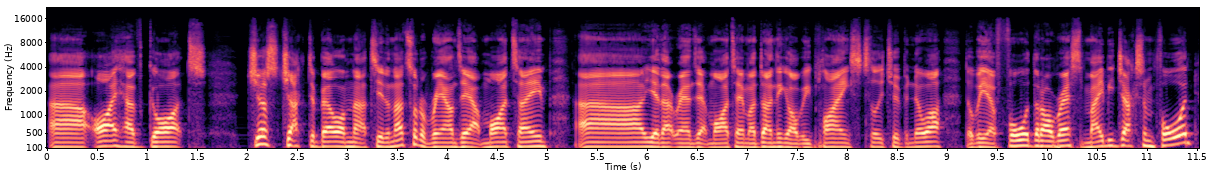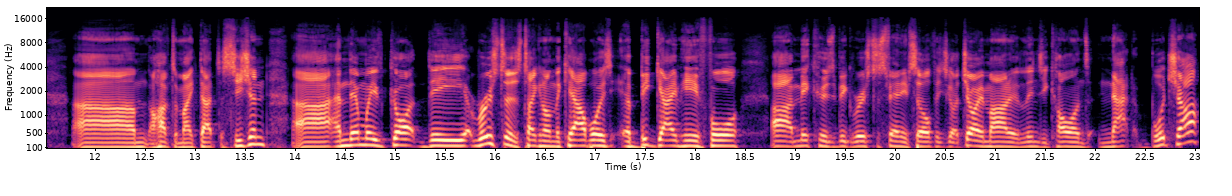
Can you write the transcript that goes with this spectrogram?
Uh, I have got just Jack DeBell and that's it. And that sort of rounds out my team. Uh, yeah, that rounds out my team. I don't think I'll be playing Sitili Tupouniua. There'll be a forward that I'll rest, maybe Jackson Ford. Um, I'll have to make that decision. Uh, and then we've got the Roosters taking on the Cowboys. A big game here for uh, Mick, who's a big Roosters fan himself. He's got Joey Manu, Lindsay Collins, Nat Butcher.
